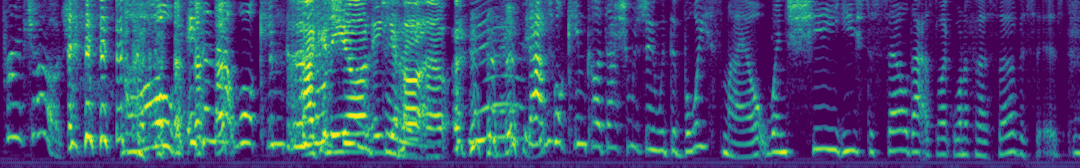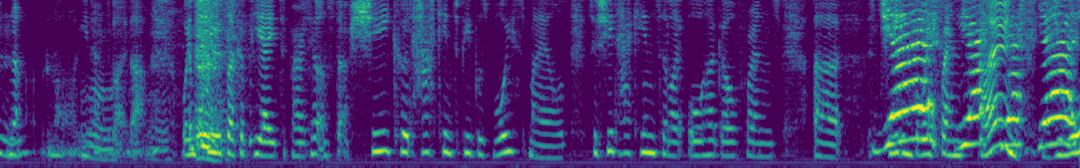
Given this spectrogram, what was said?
free of charge. Oh, isn't that what Kim Kardashian Agony aunt, was eat doing? your heart out. Maybe. That's what Kim Kardashian was doing with the voicemail when she used to sell that as like one of her services. No, no, you know, like that. When she was like a PA to Paris Hilton and stuff, she could hack into people's voicemails. So she'd hack into like all her girlfriends' uh, cheating Yes, boyfriends' yes, phones. yes, yes,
